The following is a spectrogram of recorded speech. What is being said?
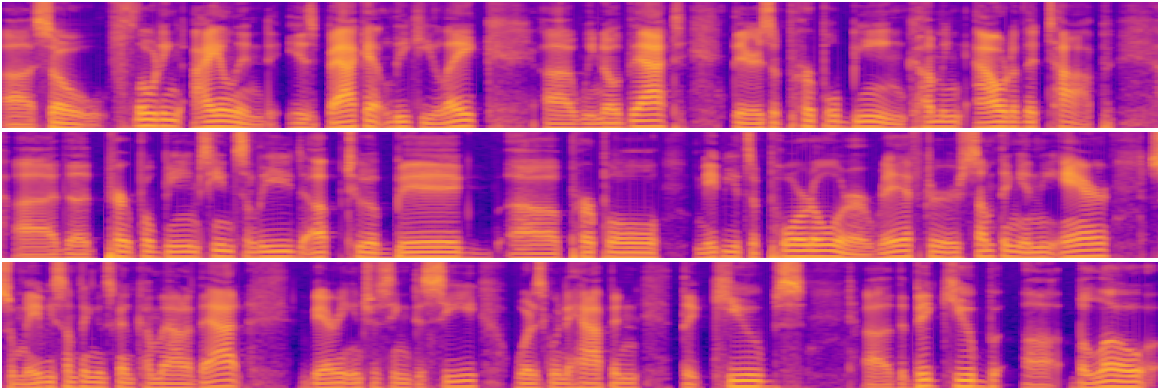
Uh, so, Floating Island is back at Leaky Lake. Uh, we know that there's a purple beam coming out of the top. Uh, the purple beam seems to lead up to a big uh, purple, maybe it's a portal or a rift or something in the air. So, maybe something is going to come out of that. Very interesting to see what is going to happen. The cubes. Uh, the big cube uh, below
